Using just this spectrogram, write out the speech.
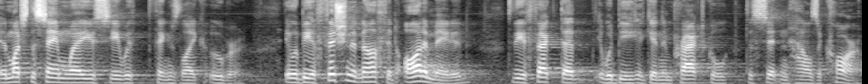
in much the same way you see with things like Uber. It would be efficient enough and automated to the effect that it would be, again, impractical to sit and house a car.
